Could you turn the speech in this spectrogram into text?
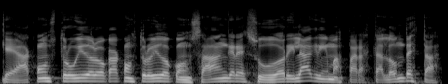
que ha construido lo que ha construido con sangre, sudor y lágrimas para estar donde está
